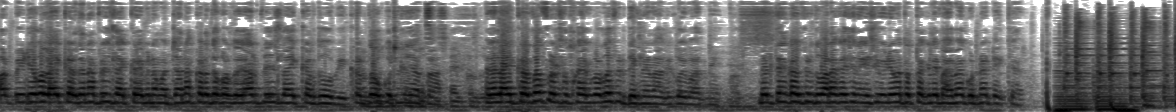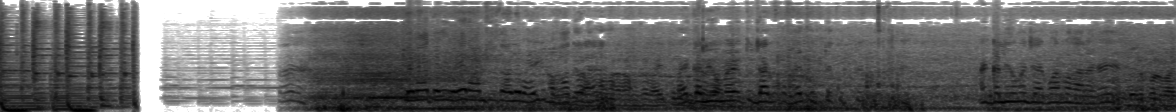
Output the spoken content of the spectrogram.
और वीडियो को लाइक कर देना प्लीज़ लाइक करे बिना मत जाना। कर दो कर दो यार प्लीज़ लाइक कर दो अभी। कर दो कुछ नहीं आता। पहले लाइक कर दो फिर सब्सक्राइब कर दो फिर देख लेना आगे कोई बात नहीं। मिलते हैं कल फिर दोबारा किसी नई सी वीडियो में। तब तक के लिए bye bye good night take care क्या बात है भाई? आराम से भाई तो है भाई भाई गलियों में तू जैक भाई कुत्ते कुत्ते। गलियों में जैकवार भगा रहा है ये बिल्कुल भाई।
